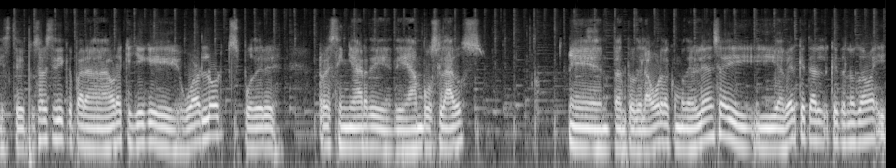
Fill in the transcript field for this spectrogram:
Este, pues ahora sí que para ahora que llegue Warlords, poder eh, reseñar de, de ambos lados. En tanto de la Horda como de la Alianza y, y a ver qué tal qué tal nos va y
